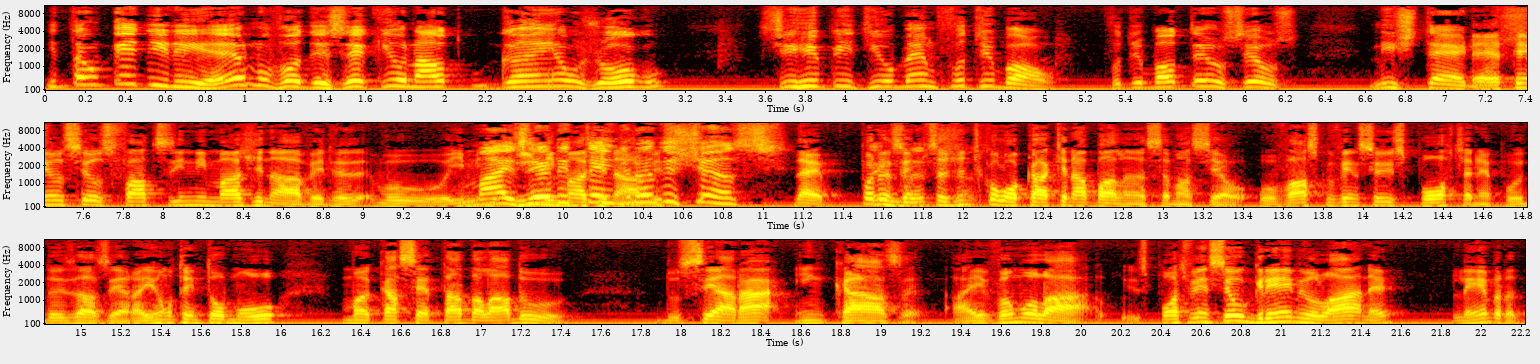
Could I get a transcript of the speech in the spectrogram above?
Então, quem diria? Eu não vou dizer que o Náutico ganha o jogo se repetir o mesmo futebol. Futebol tem os seus mistérios. É, tem os seus fatos inimagináveis. o- in- Mas ele tem grande chance. É, por Tem exemplo, se a gente chance. colocar aqui na balança, Marcel, o Vasco venceu o Sport, né, por 2 a 0 Aí ontem tomou uma cacetada lá do, do Ceará, em casa. Aí vamos lá, o Sport venceu o Grêmio lá, né? Lembra?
